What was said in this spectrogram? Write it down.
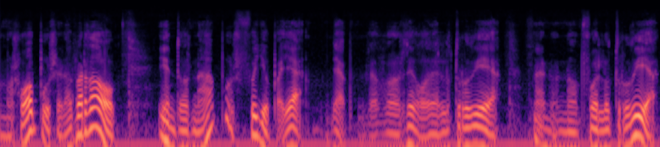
más guapos, era verdad. Y entonces nada, pues fui yo para allá. Ya, os digo, del otro día, bueno, no fue el otro día,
